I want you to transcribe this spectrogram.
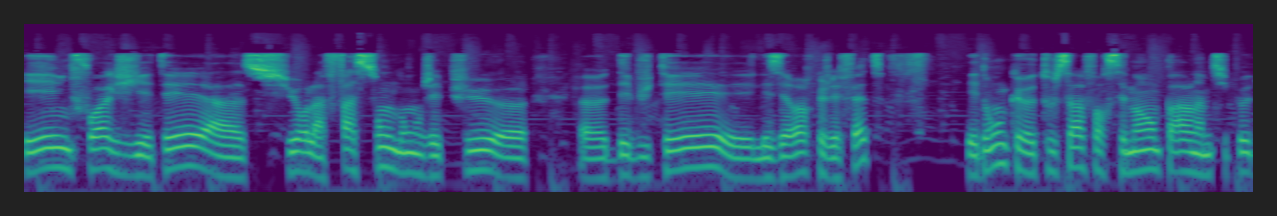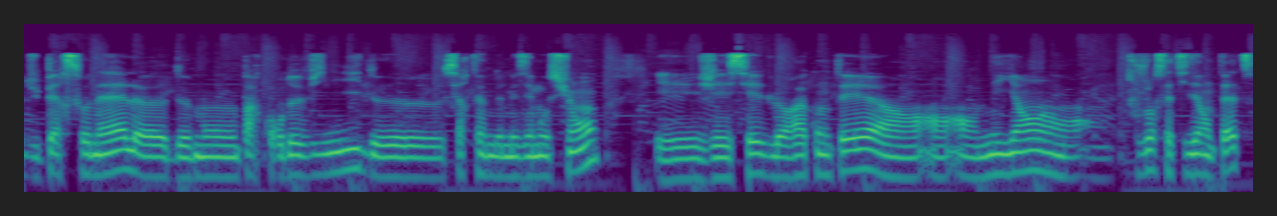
et une fois que j'y étais, sur la façon dont j'ai pu débuter et les erreurs que j'ai faites. Et donc euh, tout ça forcément parle un petit peu du personnel, euh, de mon parcours de vie, de certaines de mes émotions. Et j'ai essayé de le raconter en, ayant toujours cette idée en tête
